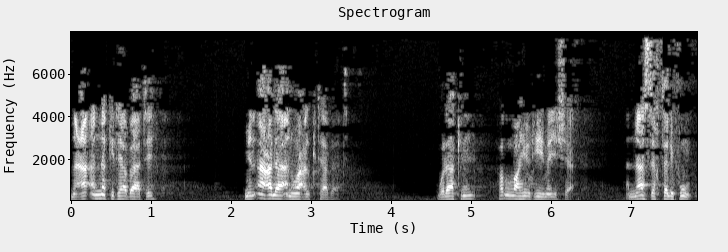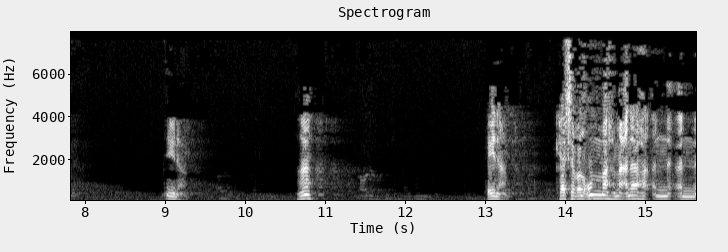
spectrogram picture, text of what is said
مع أن كتاباته من أعلى أنواع الكتابات ولكن فالله يؤتيه من يشاء الناس يختلفون. إي نعم. ها؟ إي نعم. كشف الغمة معناها أن أن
